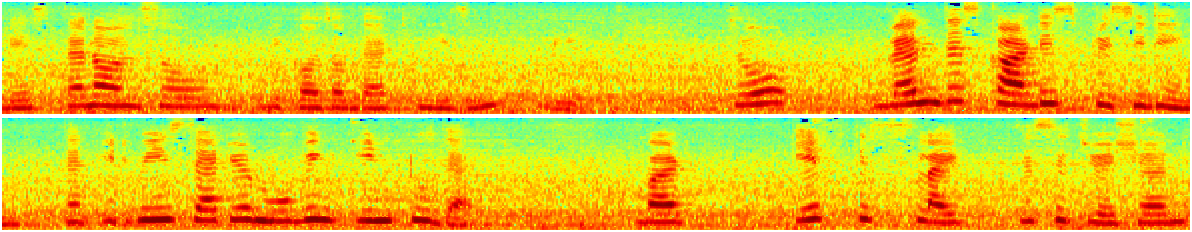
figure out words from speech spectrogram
place. Then also because of that he is in grief so when this card is preceding then it means that you are moving into that. But if this is like this situation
